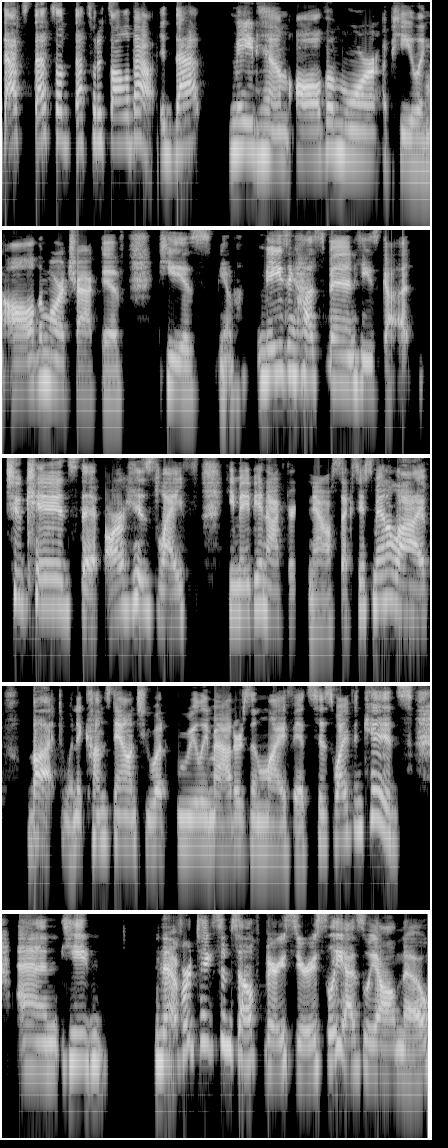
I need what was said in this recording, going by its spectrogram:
That's that's a, that's what it's all about. That made him all the more appealing, all the more attractive. He is, you know, amazing husband. He's got two kids that are his life. He may be an actor now, sexiest man alive, but when it comes down to what really matters in life, it's his wife and kids. And he never takes himself very seriously, as we all know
